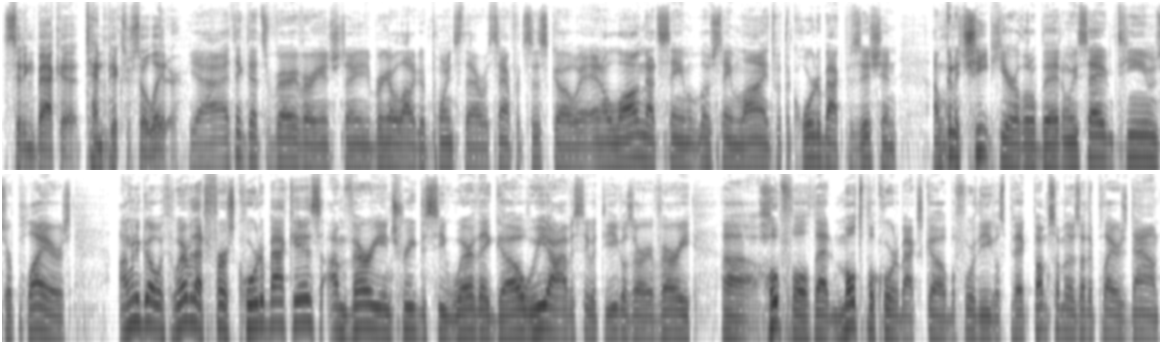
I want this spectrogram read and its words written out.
sitting back at 10 picks or so later. Yeah, I think that's very, very interesting. You bring up a lot of good points there with San Francisco. And along that same those same lines with the quarterback position, I'm going to cheat here a little bit. And we say teams or players. I'm going to go with whoever that first quarterback is. I'm very intrigued to see where they go. We obviously, with the Eagles, are very uh, hopeful that multiple quarterbacks go before the Eagles pick, bump some of those other players down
